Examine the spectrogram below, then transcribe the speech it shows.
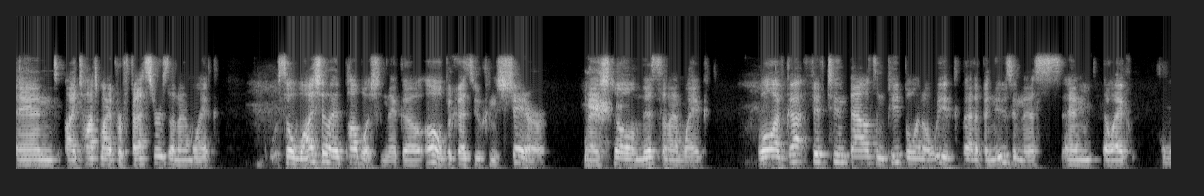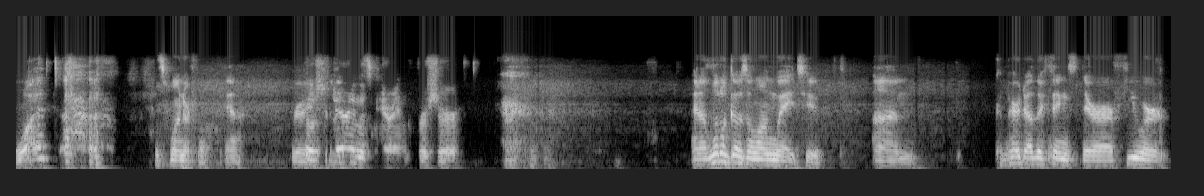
and I talked to my professors, and I'm like, so why should I publish? And they go, oh, because you can share. And I show them this, and I'm like, well, I've got 15,000 people in a week that have been using this, and they're like, what? It's wonderful. Yeah. Very so sharing is caring for sure. and a little goes a long way too. Um, compared to other things, there are fewer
